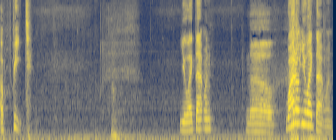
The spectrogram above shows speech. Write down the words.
of feet. You like that one? No. Why don't you like that one?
